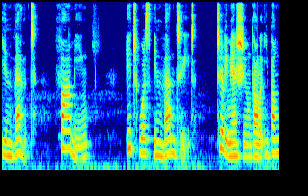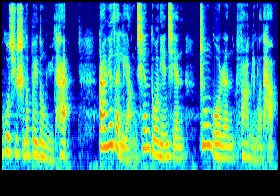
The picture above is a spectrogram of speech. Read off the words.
Invent 发明。It was invented 这里面使用到了一般过去时的被动语态，大约在两千多年前，中国人发明了它。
